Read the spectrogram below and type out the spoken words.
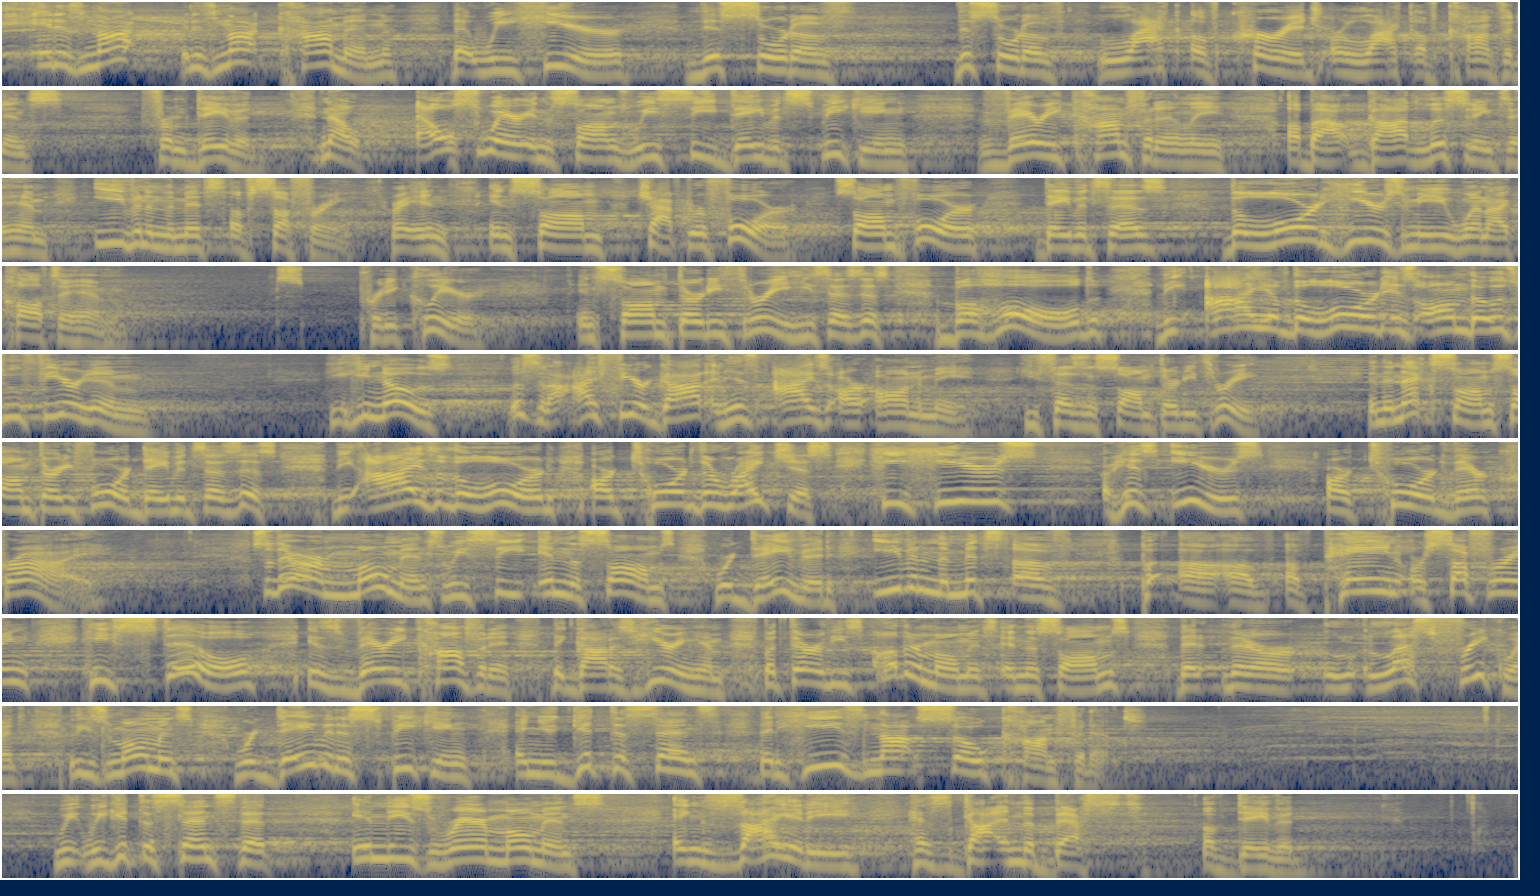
It is not, it is not common that we hear this sort of this sort of lack of courage or lack of confidence from David. Now, elsewhere in the Psalms, we see David speaking very confidently about God listening to him, even in the midst of suffering. Right? In, in Psalm chapter 4, Psalm 4, David says, The Lord hears me when I call to him. It's pretty clear. In Psalm 33, he says this Behold, the eye of the Lord is on those who fear him. He, he knows, listen, I fear God and his eyes are on me, he says in Psalm 33. In the next psalm, Psalm 34, David says this The eyes of the Lord are toward the righteous, he hears, his ears are toward their cry. So there are moments we see in the Psalms where David, even in the midst of, uh, of, of, pain or suffering, he still is very confident that God is hearing him. But there are these other moments in the Psalms that, that are less frequent, these moments where David is speaking and you get the sense that he's not so confident. We, we get the sense that in these rare moments, anxiety has gotten the best of David.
